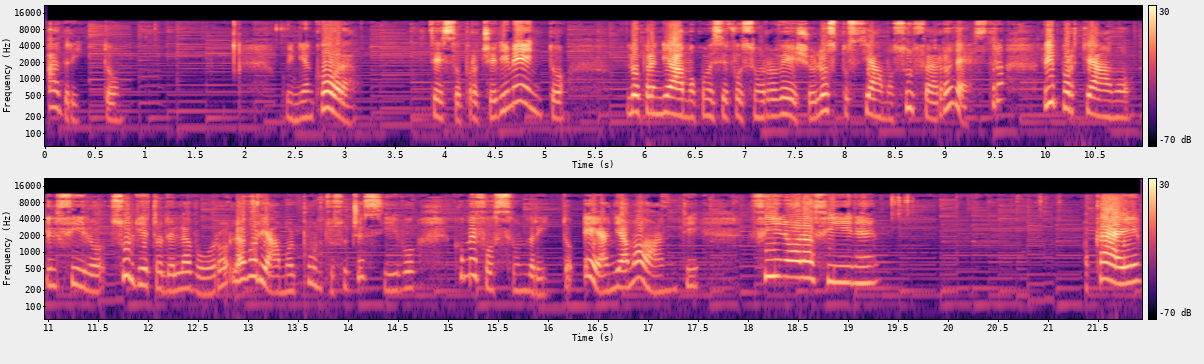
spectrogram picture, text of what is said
a dritto. Quindi ancora stesso procedimento lo prendiamo come se fosse un rovescio e lo spostiamo sul ferro destro riportiamo il filo sul dietro del lavoro lavoriamo il punto successivo come fosse un dritto e andiamo avanti fino alla fine. Ok?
